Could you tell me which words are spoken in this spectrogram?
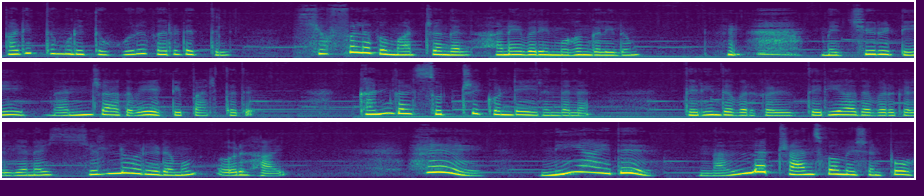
படித்து முடித்த ஒரு வருடத்தில் எவ்வளவு மாற்றங்கள் அனைவரின் முகங்களிலும். மெச்சூரிட்டி நன்றாகவே எட்டி பார்த்தது. கண்கள் சுற்றி கொண்டே இருந்தன. தெரிந்தவர்கள் தெரியாதவர்கள் என எல்லோரிடமும் ஒரு ஹாய் ஹே நீயா இது? நல்ல டிரான்ஸ்ஃபர்மேஷன் போ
